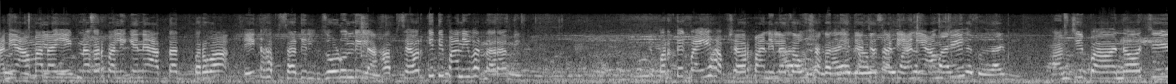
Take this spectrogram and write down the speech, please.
आणि आम्हाला एक नगरपालिकेने आता परवा एक हापसा दिल जोडून दिला. हापस्यावर किती पाणी भरणार आम्ही? प्रत्येक बाई हापशावर पाणीला जाऊ शकत नाही. त्याच्यासाठी आणि आमची आमची नळची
